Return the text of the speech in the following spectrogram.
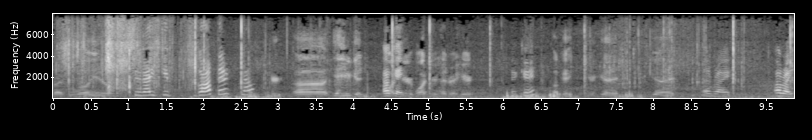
right below you. Should I keep go up there No. Here. Uh, yeah, you're good. Okay. Watch your, watch your head right here. Okay. Okay, you're good. You're good. All right. All right.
